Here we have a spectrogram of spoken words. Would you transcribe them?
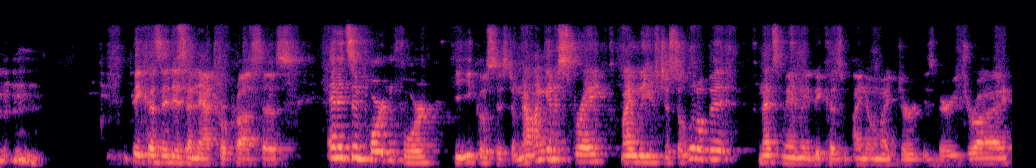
because it is a natural process and it's important for the ecosystem. Now I'm gonna spray my leaves just a little bit, and that's mainly because I know my dirt is very dry.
